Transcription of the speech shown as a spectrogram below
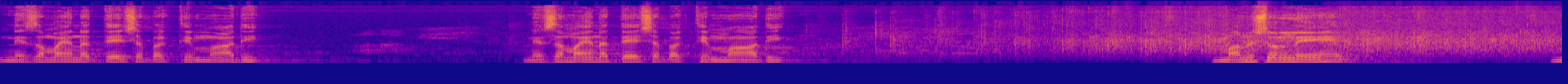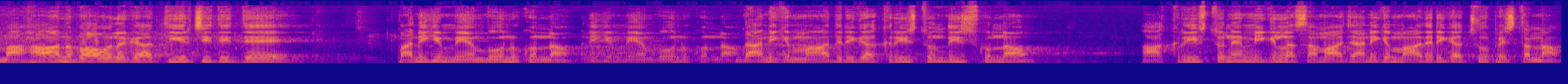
నిజమైన దేశభక్తి మాది. నిజమైన దేశభక్తి మాది. మనుషుల్ని మహానుభావులుగా తీర్చిదిద్దే పనికి మేము పూనుకున్నాం పనికి మేము పూనుకున్నాం దానికి మాదిరిగా క్రీస్తుని తీసుకున్నాం. ఆ క్రీస్తునే మిగిలిన సమాజానికి మాదిరిగా చూపిస్తున్నాం.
